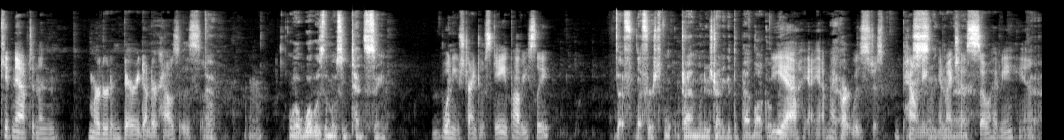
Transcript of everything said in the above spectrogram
Kidnapped and then murdered and buried under houses. So. Yeah. mm. Well, what was the most intense scene? When he was trying to escape, obviously. That that first time when he was trying to get the padlock open. Yeah, yeah, yeah. My heart was just pounding sleeping in my there. chest, so heavy. Yeah.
